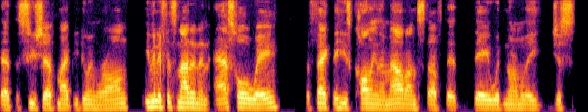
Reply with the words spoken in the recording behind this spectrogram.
that the sous chef might be doing wrong, even if it's not in an asshole way, the fact that he's calling them out on stuff that they would normally just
